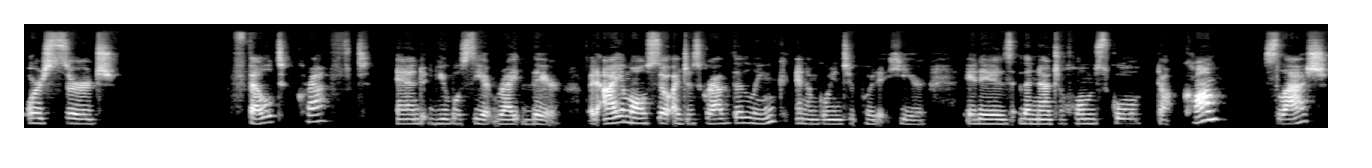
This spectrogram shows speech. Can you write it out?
or search felt craft and you will see it right there. But I am also, I just grabbed the link and I'm going to put it here. It is the naturalhomeschool.com slash,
